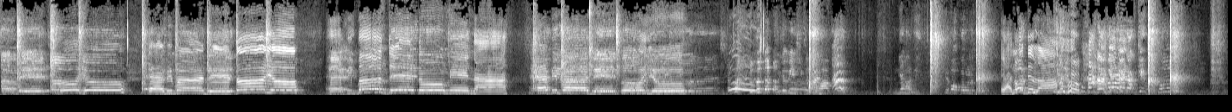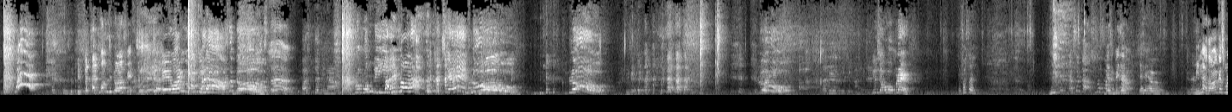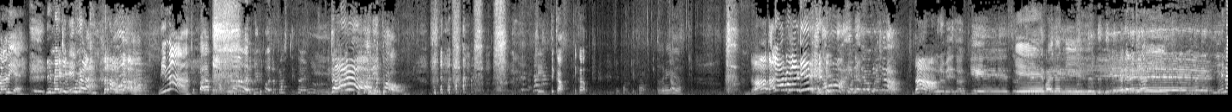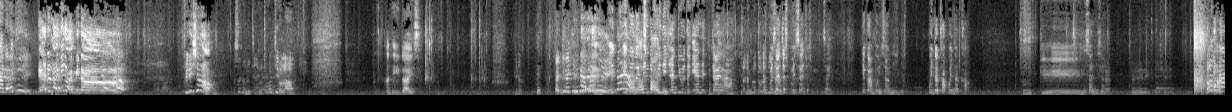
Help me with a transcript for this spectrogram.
birthday to you. Happy birthday to you. Happy birthday to Mina. Happy birthday to you. Eh, anu ada lah. Eh, Blow. Use your whole breath. Eh, faster. Rasa tak? Susah be just. Mina tak makan 10 hari eh? Ni magic punya lah. Tahu lah. Mina. Cepat apa? Apa? Ada paper, ada plastik tu ni. Dah. Ini kau. Okay, take out. Take out. Cekak, cekak. Tak ada meja. Dah, tak anu lagi. Oh, ini dia finish up. Habis. Okay. So, Yeah, finally. Ada lagi lah. Mina ada lagi. Eh, ada lagi lah, Mina. Finish up. Masa kena tiup? Tuan tiup lah. Nanti guys. Okay dah. Lagi lagi Mina ada. It, it, Ah, it, start lagi. finish until the end die lah. Tak ada meletup Just lagi put inside, dah. just put inside, just put inside. Dia kan put inside ni. Just put in the cup, put in the cup. Okay. Nissan, Nissan. Finish already. Come on.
